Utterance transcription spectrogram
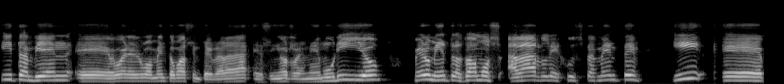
Y también, eh, bueno, en un momento más integrará el señor René Murillo, pero mientras vamos a darle justamente y eh,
